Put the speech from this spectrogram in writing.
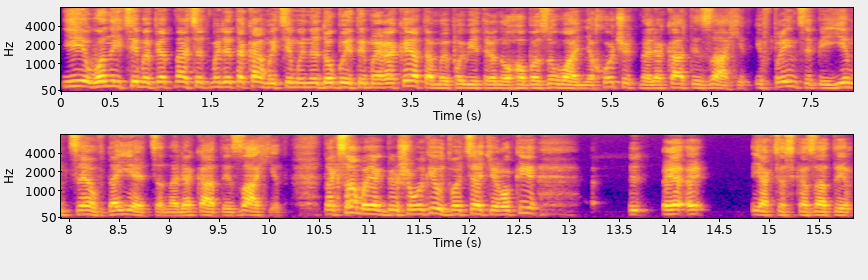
І вони цими 15 літаками, цими недобитими ракетами повітряного базування хочуть налякати Захід. І в принципі їм це вдається налякати Захід. Так само, як більшовики в 20-ті роки, е, е, як це сказати,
